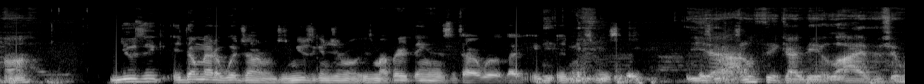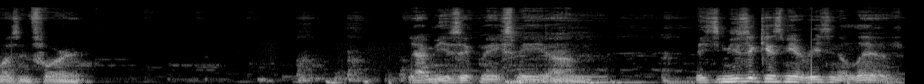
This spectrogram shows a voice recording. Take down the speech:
Huh? Music, it don't matter what genre, just music in general is my favorite thing in this entire world. Like it, it makes me sleep. Yeah, I don't think I'd be alive if it wasn't for it. Yeah, music makes me. Um, music gives me a reason to live.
